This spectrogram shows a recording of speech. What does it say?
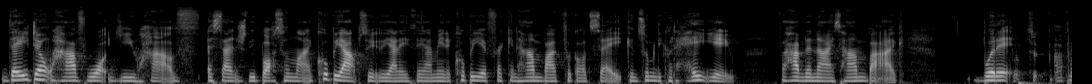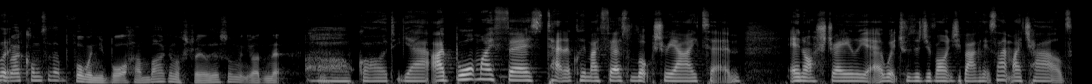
they don't have what you have essentially bottom line could be absolutely anything i mean it could be a freaking handbag for god's sake and somebody could hate you for having a nice handbag but it But you not come to that before when you bought a handbag in Australia or something? You hadn't it? Oh god, yeah. I bought my first, technically my first luxury item in Australia, which was a Givenchy bag, and it's like my child.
